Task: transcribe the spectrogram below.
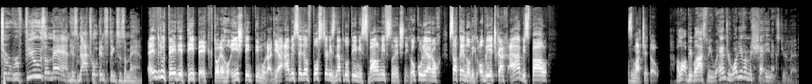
to refuse a man his natural instincts as a man. Andrew Tate je týpek, ktorého inštinkty mu radia, aby sedel v posteli s napnutými svalmi v slnečných okuliároch, v saténových obliečkach a aby spal s mačetou. A lot of people ask me, Andrew, why do you have a machete next to your bed?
